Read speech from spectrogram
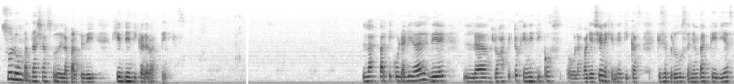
solo un pantallazo de la parte de genética de bacterias. las particularidades de los aspectos genéticos o las variaciones genéticas que se producen en bacterias,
